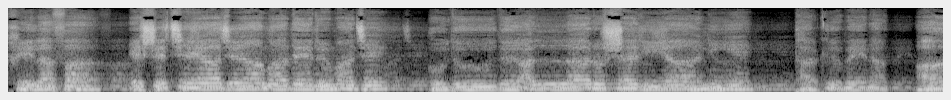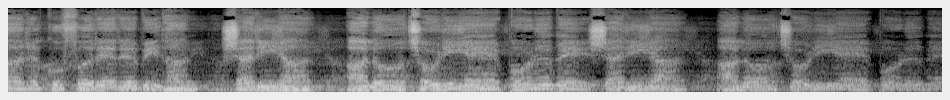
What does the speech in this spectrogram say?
খিলাফা এসেছে আজ আমাদের মাঝে হুদুদ আল্লাহর শরিয়া নিয়ে থাকবে না আর কুফরের বিধান শরিয়ার আলো ছড়িয়ে পড়বে শরিয়ার আলো ছড়িয়ে পড়বে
